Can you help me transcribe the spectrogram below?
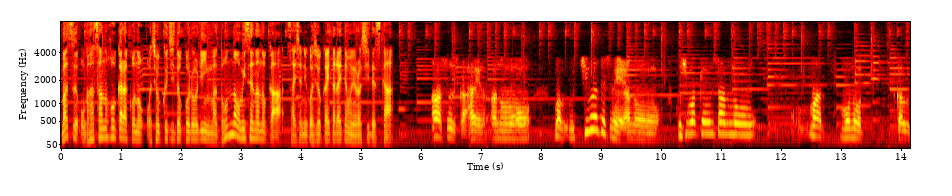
まず小川さんの方からこのお食事処リン、まあ、どんなお店なのか最初にご紹介いただいてもよろしいですか？あそうですか。はい。あのーまあうちはですね、あのー福島県産のまあものを使う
